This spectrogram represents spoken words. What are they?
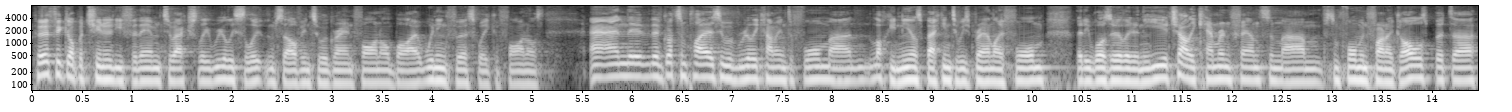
Perfect opportunity for them to actually really salute themselves into a grand final by winning first week of finals. And they've, they've got some players who have really come into form. Uh, Lachie Neale's back into his Brownlow form that he was earlier in the year. Charlie Cameron found some um, some form in front of goals, but uh,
